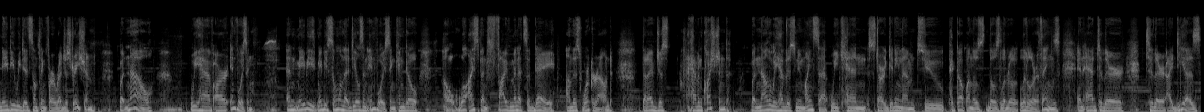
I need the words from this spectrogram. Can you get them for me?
Maybe we did something for a registration, but now we have our invoicing. And maybe maybe someone that deals in invoicing can go, "Oh, well, I spend 5 minutes a day on this workaround that I've just haven't questioned." But now that we have this new mindset, we can start getting them to pick up on those those little littler things and add to their to their ideas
